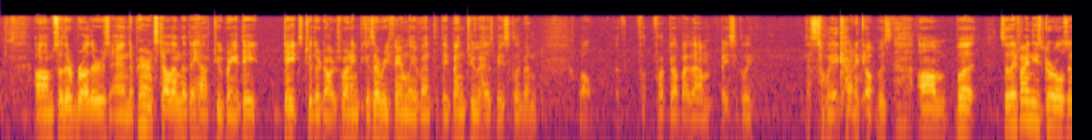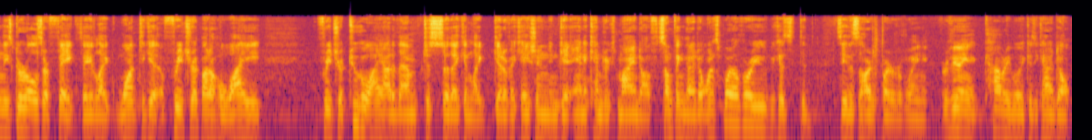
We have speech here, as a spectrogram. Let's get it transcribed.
Um, so they're brothers, and their parents tell them that they have to bring a date dates to their daughter's wedding because every family event that they've been to has basically been, well, fucked up by them, basically that's the way it kind of goes. Um, but so they find these girls, and these girls are fake. They like want to get a free trip out of Hawaii, free trip to Hawaii out of them, just so they can like get a vacation and get Anna Kendrick's mind off something that I don't want to spoil for you because the, see this is the hardest part of reviewing reviewing a comedy movie because you kind of don't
